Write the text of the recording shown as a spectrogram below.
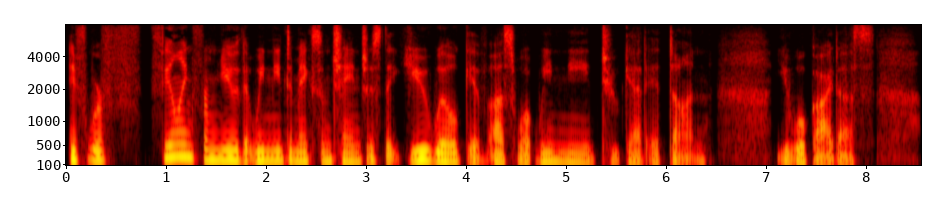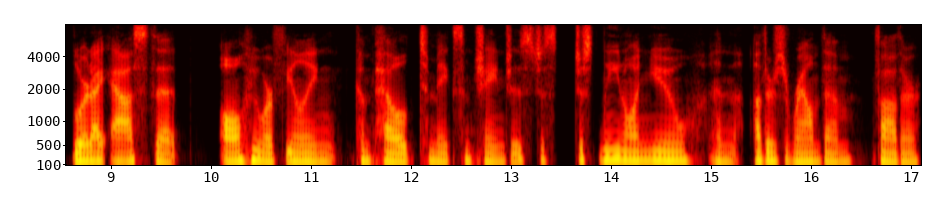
if we're f- feeling from you that we need to make some changes, that you will give us what we need to get it done. You will guide us. Lord, I ask that all who are feeling compelled to make some changes just just lean on you and others around them father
